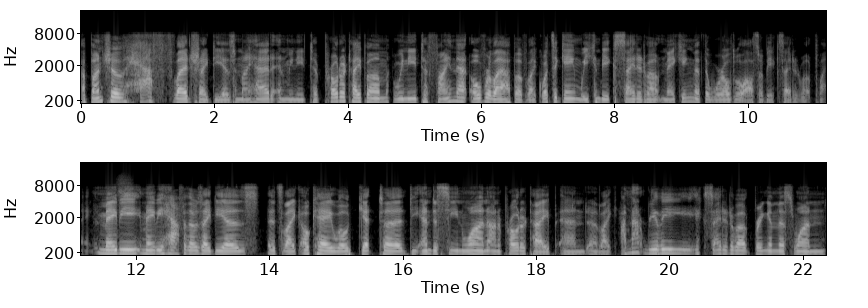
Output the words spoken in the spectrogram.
a bunch of half-fledged ideas in my head, and we need to prototype them. We need to find that overlap of like what's a game we can be excited about making that the world will also be excited about playing. Maybe maybe half of those ideas it's like okay, we'll get to the end of scene 1 on a prototype and uh, like I'm not really excited about bringing this one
